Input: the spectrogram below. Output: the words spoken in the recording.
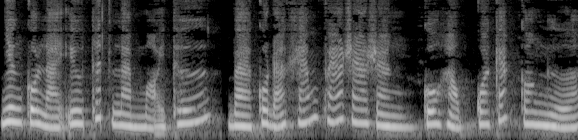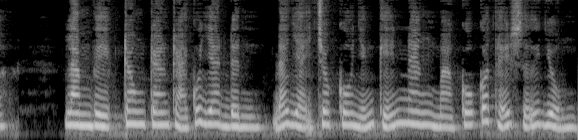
nhưng cô lại yêu thích làm mọi thứ và cô đã khám phá ra rằng cô học qua các con ngựa làm việc trong trang trại của gia đình đã dạy cho cô những kỹ năng mà cô có thể sử dụng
